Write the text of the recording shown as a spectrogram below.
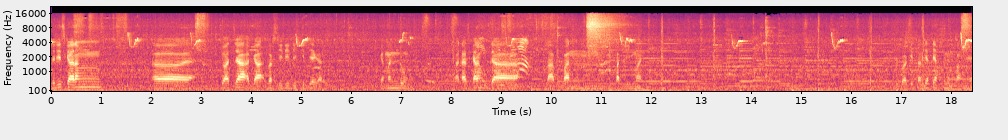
Jadi sekarang uh, cuaca agak bersih dikit ya kan. Agak mendung. Padahal sekarang udah 8.45 coba kita lihat ya penumpangnya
